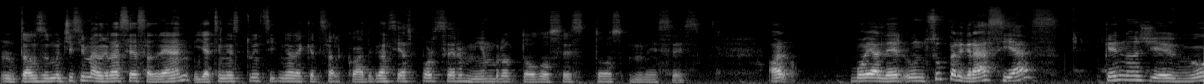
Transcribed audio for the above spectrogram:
Entonces, muchísimas gracias, Adrián. Y ya tienes tu insignia de Quetzalcoatl. Gracias por ser miembro todos estos meses. Ahora voy a leer un super gracias que nos llegó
